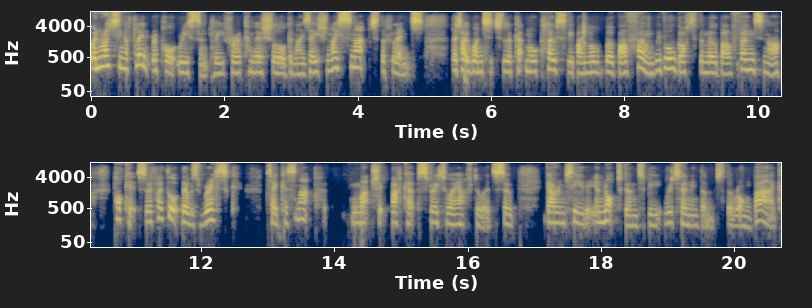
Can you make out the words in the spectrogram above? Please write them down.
When writing a Flint report recently for a commercial organization, I snapped the Flints that I wanted to look at more closely by mobile phone. We've all got the mobile phones in our pockets. So if I thought there was risk, take a snap, match it back up straight away afterwards. So guarantee that you're not going to be returning them to the wrong bag.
